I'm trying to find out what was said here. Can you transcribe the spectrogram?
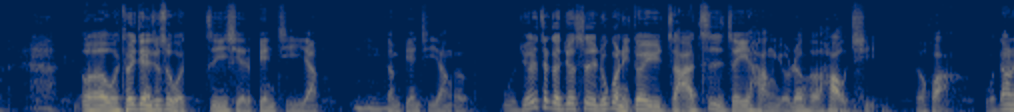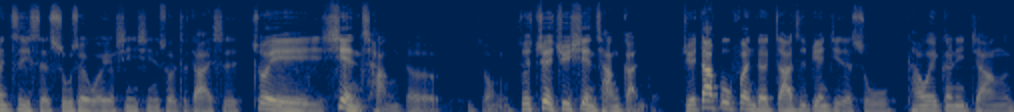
我我推荐就是我自己写的编辑一样一跟编辑一样二。我觉得这个就是，如果你对于杂志这一行有任何好奇的话，我当然自己写的书，所以我有信心说，这大概是最现场的一种，最最具现场感的。绝大部分的杂志编辑的书，他会跟你讲，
